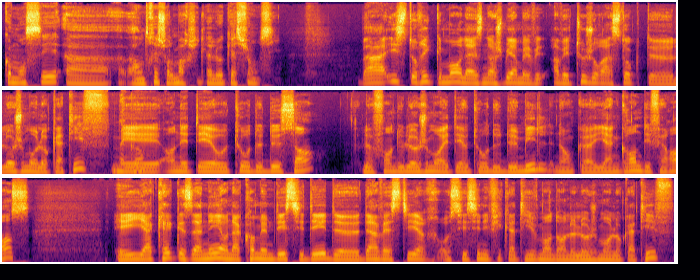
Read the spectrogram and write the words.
commencé à, à entrer sur le marché de la location aussi. Bah, historiquement, la SNHBM avait, avait toujours un stock de logements locatifs, mais on était autour de 200. Le fonds du logement était autour de 2000, donc euh, il y a une grande différence. Et il y a quelques années, on a quand même décidé d'investir aussi significativement dans le logement locatif.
